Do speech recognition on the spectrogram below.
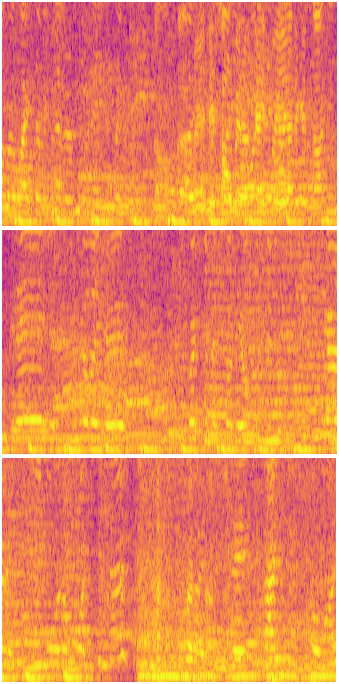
Otherwise, I would never have known anything. Oh, I was It's all been okay for you? Had a good time? It's been great. It's been really good. Wish we had got the opportunity to hear and see more of what you can do. But it's been Fantastic. great. Thank you so much.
